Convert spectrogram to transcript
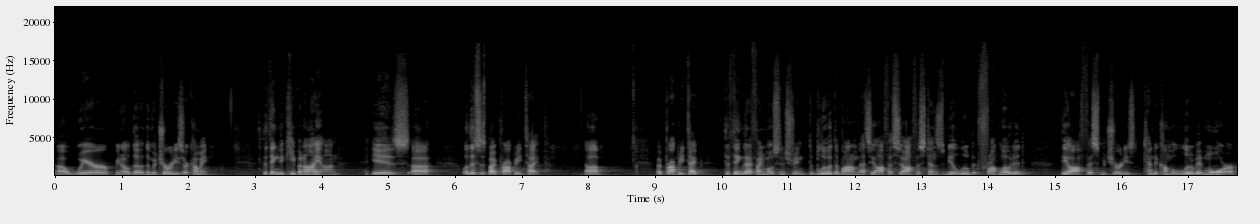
uh, where you know, the, the maturities are coming. The thing to keep an eye on is, uh, oh, this is by property type. Uh, by property type, the thing that I find most interesting, the blue at the bottom, that's the office. The office tends to be a little bit front loaded. The office maturities tend to come a little bit more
